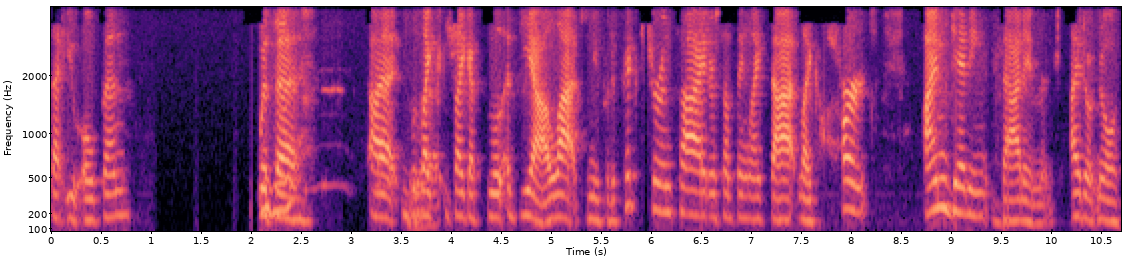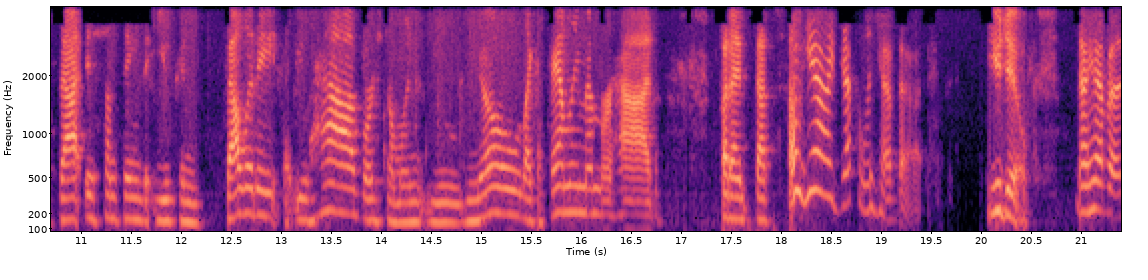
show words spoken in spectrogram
that you open with Mhm. a. Uh, like like a yeah a latch and you put a picture inside or something like that like heart i'm getting that image i don't know if that is something that you can validate that you have or someone you know like a family member had but i that's oh yeah, I definitely have that. you do I have a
